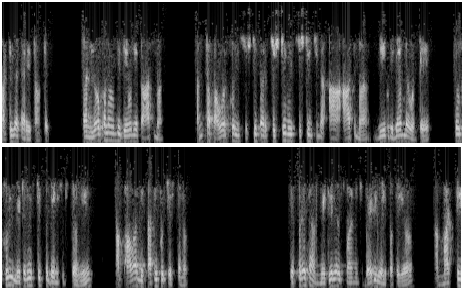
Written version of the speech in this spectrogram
మట్టిగా తయారైతా ఉంటుంది. దాని లోపల ఉంది దేవుని యొక్క ఆత్మ అంత పవర్ఫుల్ సృష్టి సృష్టిని సృష్టించిన ఆ ఆత్మ నీ హృదయంలో ఉంటే నువ్వు ఫుల్ మెటీరియలిస్టిక్ బెనిఫిట్స్ తోని ఆ పవర్ని కటిపు చేస్తాను ఎప్పుడైతే ఆ మెటీరియల్స్ మన నుంచి బయటకు వెళ్ళిపోతాయో ఆ మట్టి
